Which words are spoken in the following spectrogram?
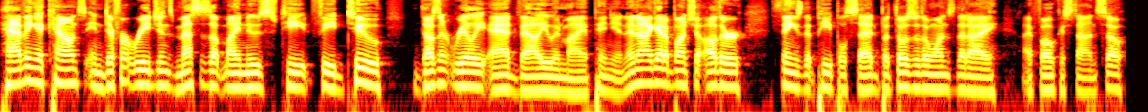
Having accounts in different regions messes up my news feed too. Doesn't really add value in my opinion." And I got a bunch of other things that people said, but those are the ones that I I focused on. So.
